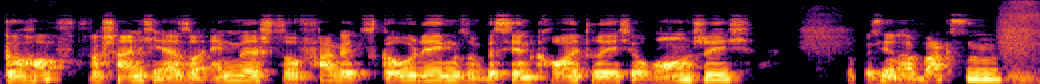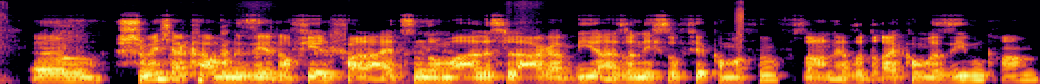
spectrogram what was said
gehopft, wahrscheinlich eher so englisch, so Fuggles Golding, so ein bisschen kräutrig, orangig, so ein bisschen erwachsen. Ähm, schwächer carbonisiert auf jeden Fall als ein normales Lagerbier, also nicht so 4,5, sondern eher so 3,7 Gramm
